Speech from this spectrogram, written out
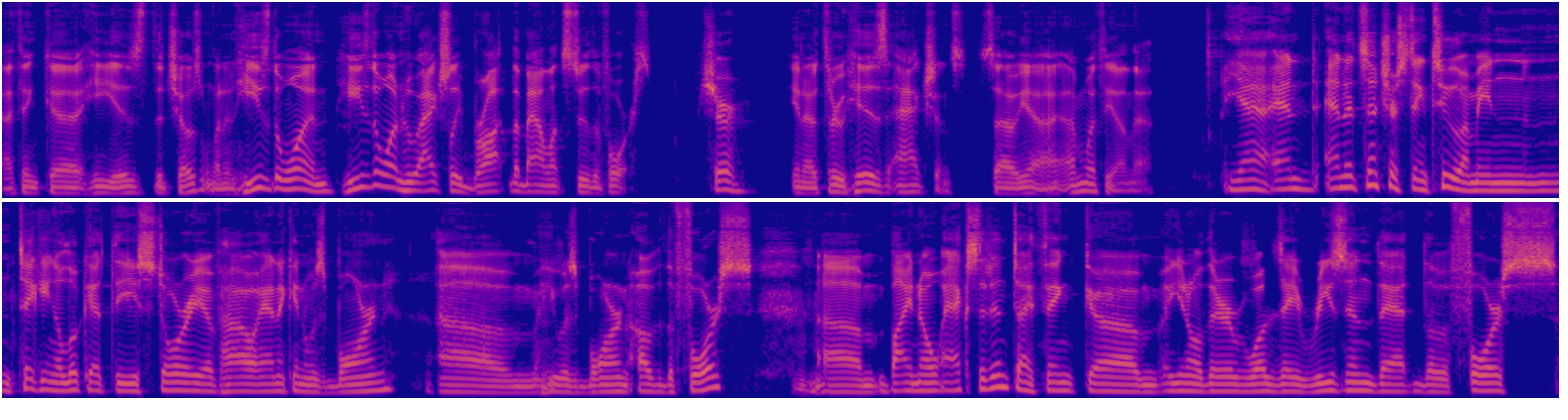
I think uh, he is the chosen one, and he's the one. He's the one who actually brought the balance to the Force. Sure. You know, through his actions. So yeah, I, I'm with you on that. Yeah, and and it's interesting too. I mean, taking a look at the story of how Anakin was born. Um, he was born of the Force Mhm. um, by no accident. I think um, you know there was a reason that the Force,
